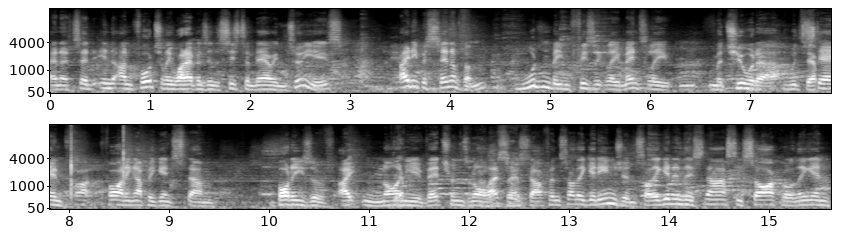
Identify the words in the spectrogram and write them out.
And it said, in, unfortunately, what happens in the system now in two years, 80% of them wouldn't be physically, mentally mature to withstand fi- fighting up against um, bodies of eight and nine Yep. year veterans and all that sort of stuff, and so they get injured. So they get into this nasty cycle, and again,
